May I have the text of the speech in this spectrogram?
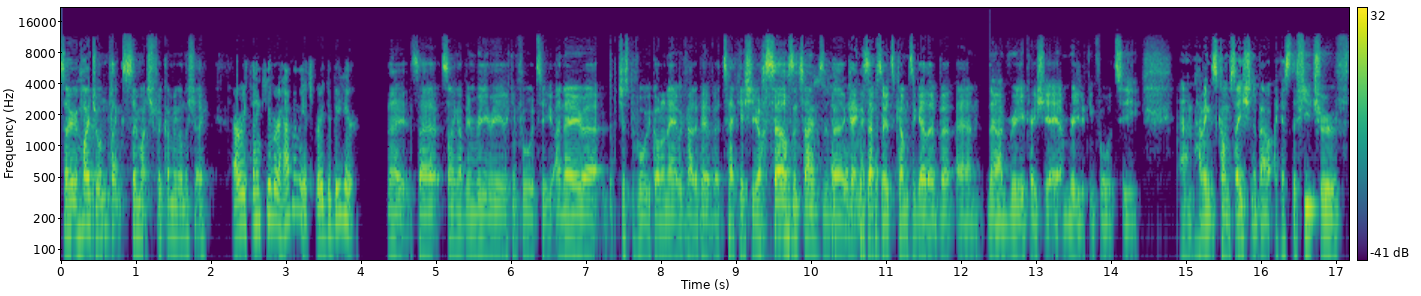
So, hi, John. Thanks so much for coming on the show. Harry, thank you for having me. It's great to be here. No, it's uh, something I've been really, really looking forward to. I know uh, just before we've gone on air, we've had a bit of a tech issue ourselves in terms of uh, getting this episode to come together. But um, no, I really appreciate it. I'm really looking forward to um, having this conversation about, I guess, the future of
